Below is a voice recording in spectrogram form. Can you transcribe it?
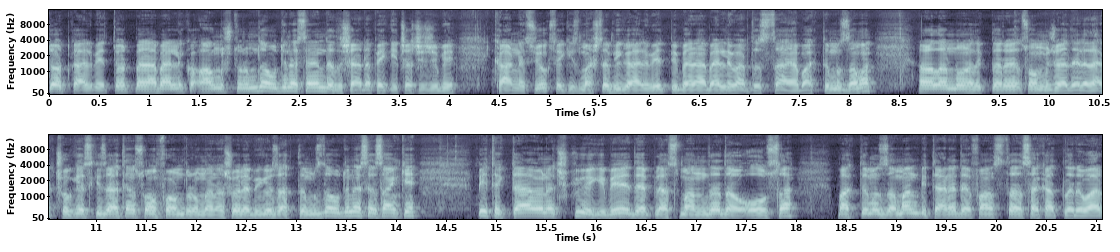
4 galibiyet 4 beraberlik almış durumda. Udinese'nin de dışarıda pek iç açıcı bir karnesi yok. 8 maçta bir galibiyet bir beraberliği var dış baktığımız zaman. Aralarında oynadıkları son mücadeleler çok eski zaten. Son form durumlarına şöyle bir göz attığımızda Udinese sanki bir tık daha öne çıkıyor gibi deplasmanda da olsa. Baktığımız zaman bir tane defansta sakatları var.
